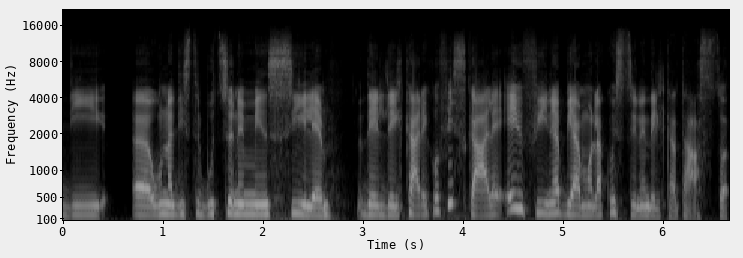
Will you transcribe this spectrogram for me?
di eh, una distribuzione mensile del, del, carico fiscale e infine abbiamo la questione del catasto.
